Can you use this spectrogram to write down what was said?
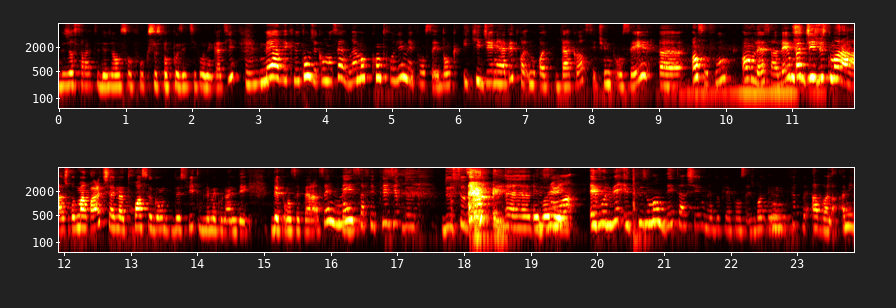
déjà ça déjà on s'en fout que ce soit positif ou négatif. Mhm. Mais avec le temps, j'ai commencé à vraiment contrôler mes pensées. Donc, d'accord, c'est une pensée, euh, on s'en fout, on laisse aller. On va dire juste moi, je remarque que j'ai 3 secondes de suite, des, des pensées mais mhm. ça fait plaisir de, de se voir euh, plus Évoluer. ou moins évoluer et plus ou moins détacher les pensées. Je mm -hmm. ah voilà, ami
